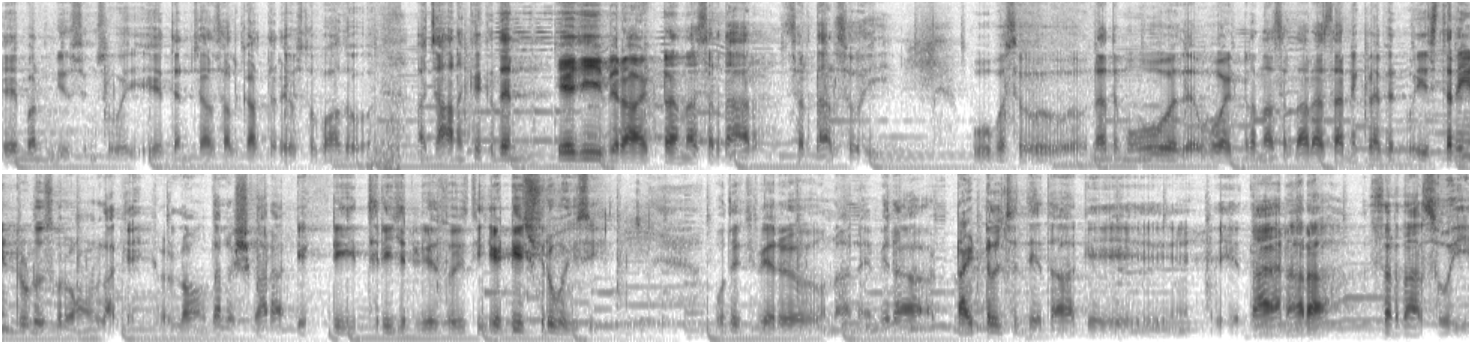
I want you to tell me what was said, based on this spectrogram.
ਇਹ ਪਰਮਜੀਤ ਸਿੰਘ ਸੋਈ ਇਹ ਤਿੰਨ ਚਾਰ ਸਾਲ ਕਰਦੇ ਰਹੇ, ਉਸ ਤੋਂ ਬਾਅਦ ਉਹ ਅਚਾਨਕ ਇੱਕ ਦਿਨ ਇਹ ਜੀ ਮੇਰਾ ਐਕਟਰਾਂ ਦਾ ਸਰਦਾਰ ਸਰਦਾਰ ਸੋਹੀ, ਉਹ ਬਸ ਉਹਨਾਂ ਦੇ ਮੂੰਹ ਉਹ ਐਕਟਰਾਂ ਦਾ ਸਰਦਾਰ ਐਸਾ ਨਿਕਲਿਆ, ਫਿਰ ਉਹ ਇਸ ਤਰ੍ਹਾਂ ਹੀ ਇੰਟਰੋਡਿਊਸ ਕਰਾਉਣ ਲੱਗੇ। ਲੌਂਗ ਦਾ ਲਸ਼ਕਾਰਾ 83 ਚ ਰਿਲੀਜ਼ ਹੋਈ ਸੀ 80 ਚ ਸ਼ੁਰੂ ਹੋਈ ਸੀ। ਉਹਦੇ ਚ ਫਿਰ ਉਹਨਾਂ ਨੇ ਮੇਰਾ ਟਾਈਟਲ ਚ ਦੇਤਾ ਕਿ ਇਹ ਤਾਇਆ ਨਾਰਾ ਸਰਦਾਰ ਸੋਈ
